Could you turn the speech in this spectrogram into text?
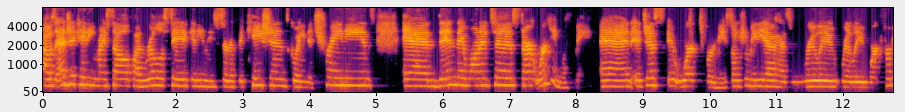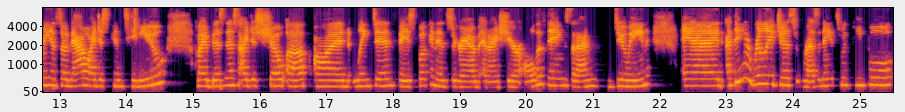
I was educating myself on real estate, getting these certifications, going to trainings, and then they wanted to start working with me and it just it worked for me. Social media has really really worked for me. And so now i just continue my business. I just show up on linkedin facebook and instagram and i share all the things that i'm doing. And i think it really just resonates with people.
